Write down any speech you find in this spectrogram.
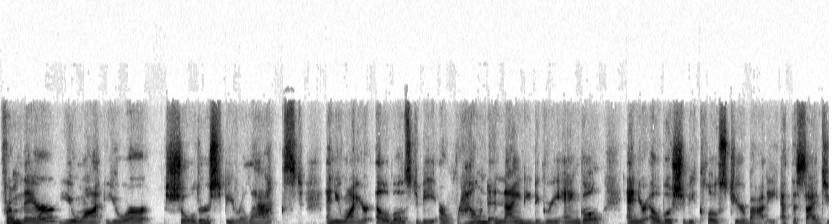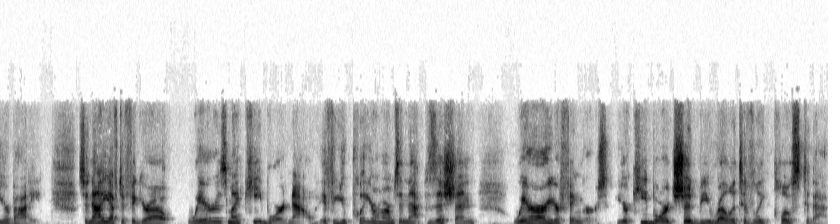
From there, you want your shoulders to be relaxed and you want your elbows to be around a 90 degree angle and your elbows should be close to your body at the sides of your body. So now you have to figure out where is my keyboard now? If you put your arms in that position, where are your fingers? Your keyboard should be relatively close to that.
